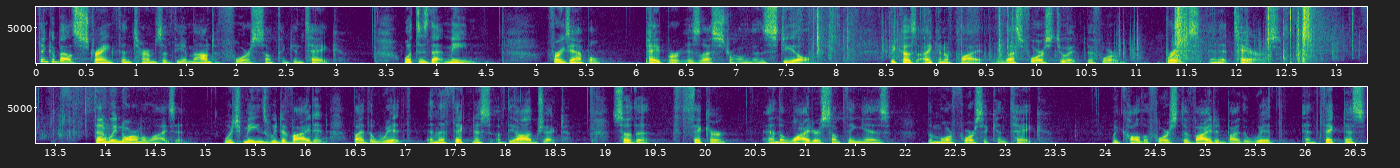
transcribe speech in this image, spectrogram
Think about strength in terms of the amount of force something can take. What does that mean? For example, paper is less strong than steel because I can apply less force to it before it breaks and it tears. Then we normalize it, which means we divide it by the width and the thickness of the object. So the thicker and the wider something is, the more force it can take. We call the force divided by the width and thickness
